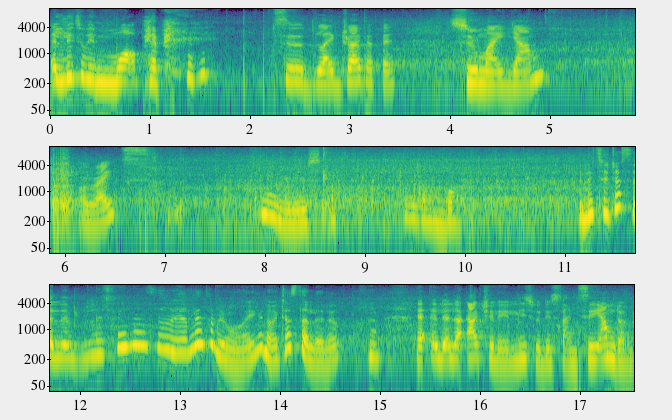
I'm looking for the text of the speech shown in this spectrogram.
a little bit more pepper to like dry pepper to my yam. All right. Let me reduce it. A little, just a little, little, a little bit more, you know, just a little. Actually, at least with this time. See, I'm done.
